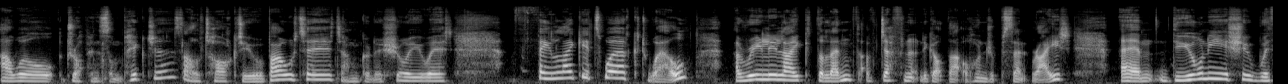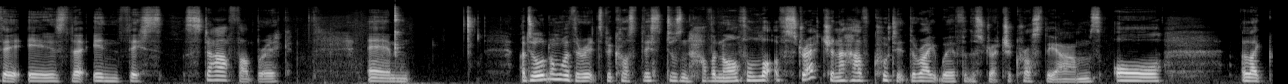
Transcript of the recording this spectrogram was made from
I will drop in some pictures, I'll talk to you about it, I'm going to show you it like it's worked well. I really like the length. I've definitely got that 100% right. Um, the only issue with it is that in this star fabric, um, I don't know whether it's because this doesn't have an awful lot of stretch and I have cut it the right way for the stretch across the arms or like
